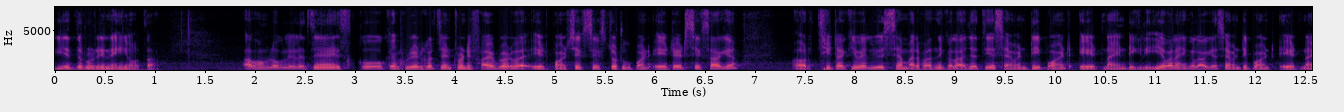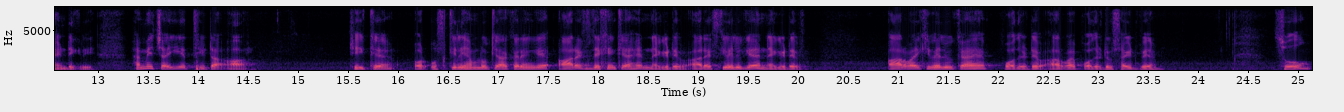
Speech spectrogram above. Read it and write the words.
ये ज़रूरी नहीं होता। अब हम लोग ले लेते हैं, इसको कैलकुलेट करते हैं twenty five divide by eight point six six तो two point eight eight six आ गया। और थीटा की वैल्यू इससे हमारे पास निकल आ जाती है seventy point eight nine degree ये वाला एंगल आ गया seventy point eight nine degree हमें चाहिए थीटा आर ठीक है? और उसके लिए हम लोग क्या करेंगे? आर एक्स देखें क्या है? नेगेटिव आर एक्स की वैल्यू क्या है? नेगेटिव आर वाई की वैल्यू क्या है? Positive R Y positive side पे है। सो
